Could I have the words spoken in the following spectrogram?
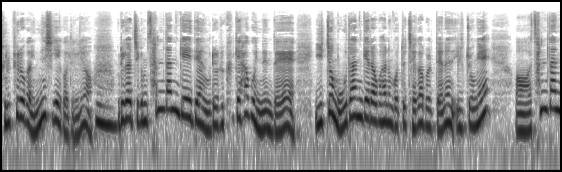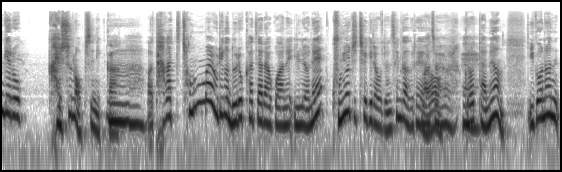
둘 필요가 있는 시기거든요. 음. 우리가 지금 3단계에 대한 우려를 크게 하고 있는데 2.5단계라고 하는 것도 제가 볼 때는 일종의 어 3단계로 갈 수는 없으니까 음. 어, 다 같이 정말 우리가 노력하자라고 하는 일련의 궁여지책이라고 저는 생각을 해요. 맞아요. 네. 그렇다면 이거는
